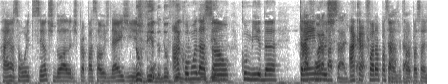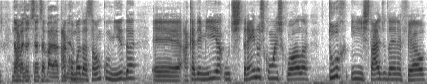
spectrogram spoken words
Ryan, são 800 dólares para passar os 10 dias. Duvido, duvido, Acomodação, duvido. comida, treinos. fora a passagem, a tá. ca- Fora a passagem, Tá, tá. fora a passagem. Não, A- mas 800 é barato mesmo. acomodação, comida, é, academia, os treinos com a escola, tour em estádio da NFL,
